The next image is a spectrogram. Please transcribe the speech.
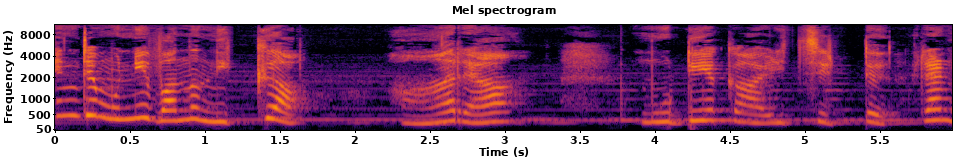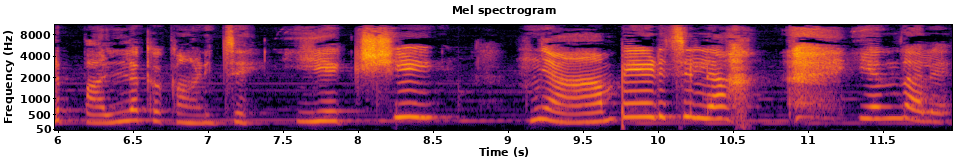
എന്റെ മുന്നിൽ വന്ന് നിൽക്കുക. ആരാ? മുടിയൊക്കെ അഴിച്ചിട്ട് രണ്ട് പല്ലൊക്കെ കാണിച്ച് യക്ഷി ഞാൻ പേടിച്ചില്ല. എന്താല്ലേ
